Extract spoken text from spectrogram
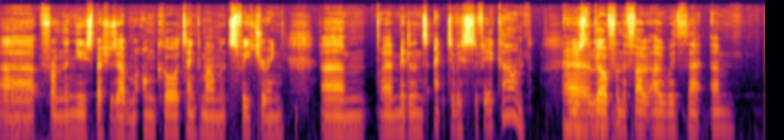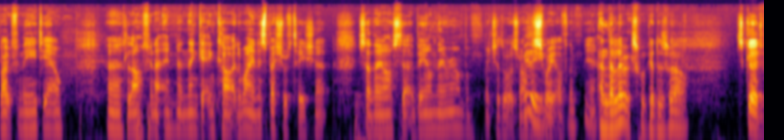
uh, from the new specials album Encore. Ten Commandments featuring um, uh, Midlands activist Saffiyah Khan, who's the Um, girl from the photo with that um, bloke from the EDL uh, laughing at him and then getting carted away in a specials T-shirt. So they asked her to be on their album, which I thought was rather Really? sweet of them. Yeah. and the lyrics were good as well. It's good.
